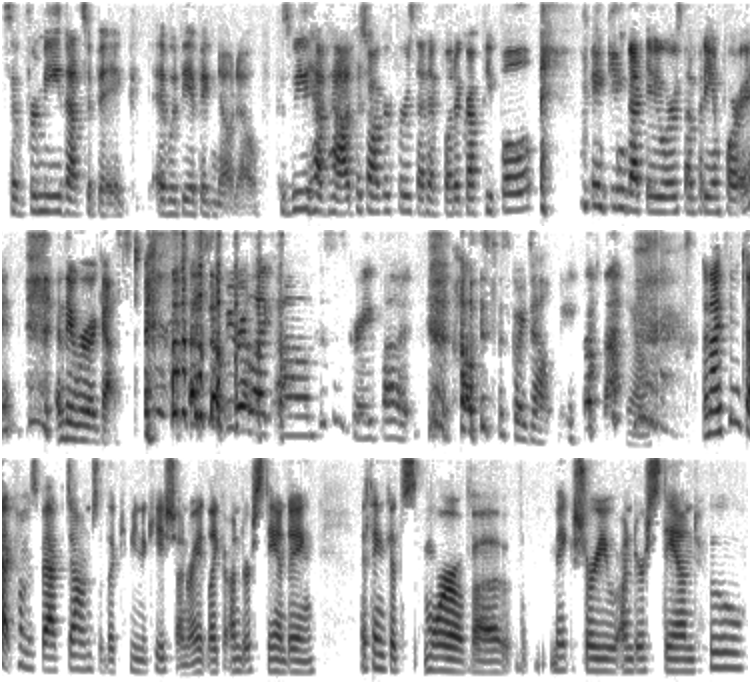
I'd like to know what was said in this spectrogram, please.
So for me that's a big it would be a big no no because we have had photographers that have photographed people thinking that they were somebody important and they were a guest. so we were like, um, this is great, but how is this going to help me? yeah. And I think that comes back down to the communication, right? Like understanding. I think it's more of a make sure you understand who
